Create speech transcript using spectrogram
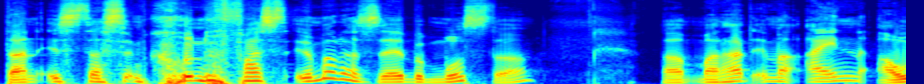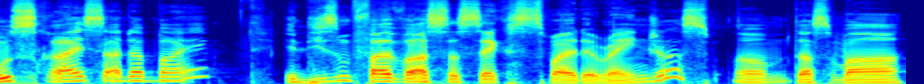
dann ist das im Grunde fast immer dasselbe Muster. Äh, man hat immer einen Ausreißer dabei. In diesem Fall war es das 6-2 der Rangers. Ähm, das war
